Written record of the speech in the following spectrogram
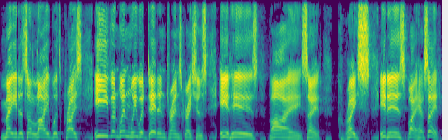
made us alive with Christ, even when we were dead in transgressions. It is by, say it, grace. It is by, say it,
